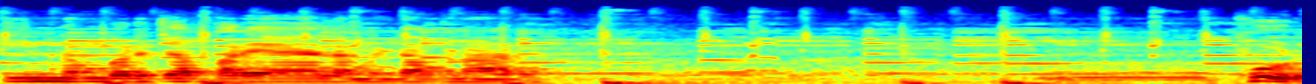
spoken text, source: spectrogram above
तीन नंबरच्या पर्यायाला मी टाकणार फूड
